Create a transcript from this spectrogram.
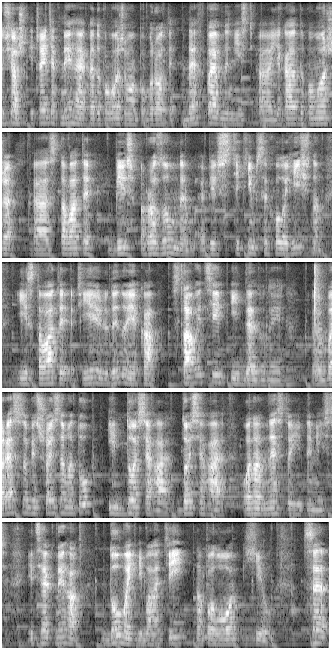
Ну що ж, і третя книга, яка допоможе вам побороти невпевненість, е, яка допоможе е, ставати більш розумним, більш стійким психологічно і ставати тією людиною, яка ставить ціль і йде до неї. Е, Бере собі щось за мету і досягає, досягає. Вона не стоїть на місці. І ця книга Думай і багатій Наполеон Хіл. Це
